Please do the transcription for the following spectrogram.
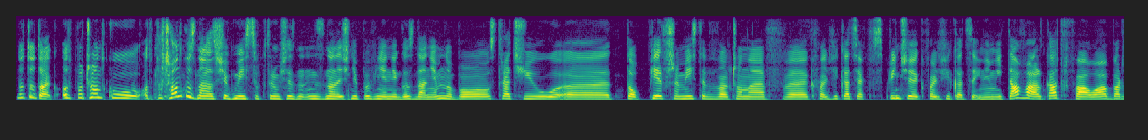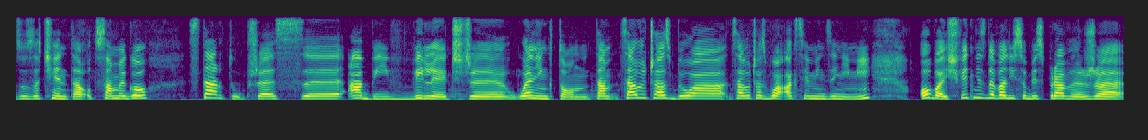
No to tak, od początku, od początku znalazł się w miejscu, w którym się znaleźć nie powinien jego zdaniem, no bo stracił e, to pierwsze miejsce wywalczone w kwalifikacjach, w sprincie kwalifikacyjnym i ta walka trwała bardzo zacięta od samego startu przez e, Abbey, Village czy Wellington, tam cały czas, była, cały czas była akcja między nimi. Obaj świetnie zdawali sobie sprawę, że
